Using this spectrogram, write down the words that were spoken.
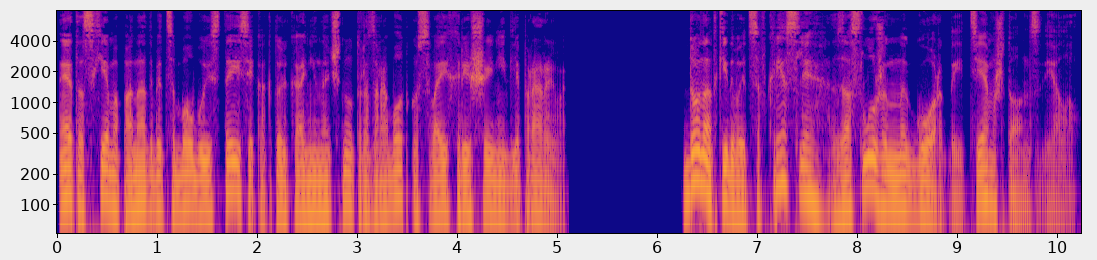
Эта схема понадобится Бобу и Стейси, как только они начнут разработку своих решений для прорыва. Дон откидывается в кресле, заслуженно гордый тем, что он сделал.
